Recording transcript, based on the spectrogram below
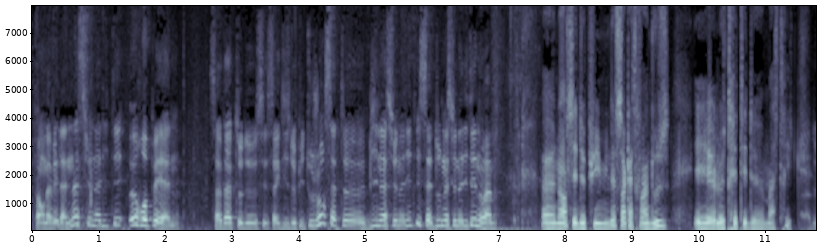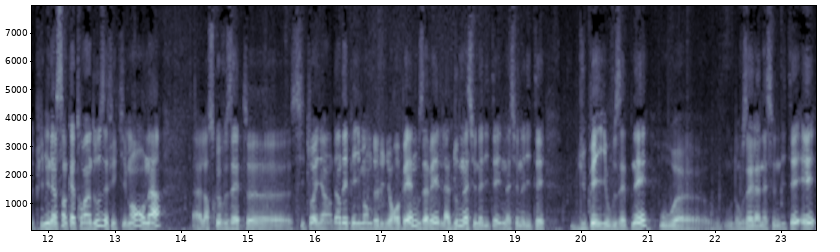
enfin, on avait la nationalité européenne. Ça date de, ça existe depuis toujours cette euh, binationalité, cette double nationalité, Noam? Euh, non, c'est depuis 1992 et le traité de Maastricht. Voilà, Depuis 1992, effectivement, on a, lorsque vous êtes euh, citoyen d'un des pays membres de l'Union européenne, vous avez la double nationalité, une nationalité du pays où vous êtes né, ou euh, dont vous avez la nationalité, et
